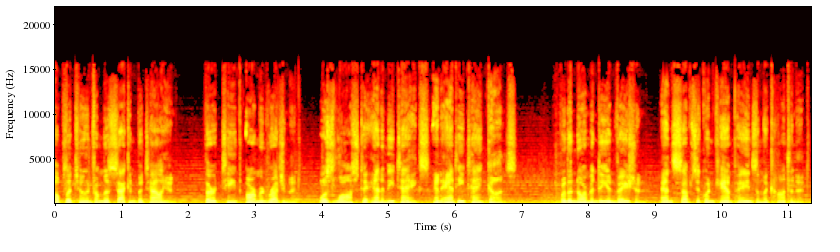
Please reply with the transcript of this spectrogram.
a platoon from the 2nd Battalion, 13th Armored Regiment, was lost to enemy tanks and anti-tank guns. For the Normandy invasion and subsequent campaigns on the continent,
